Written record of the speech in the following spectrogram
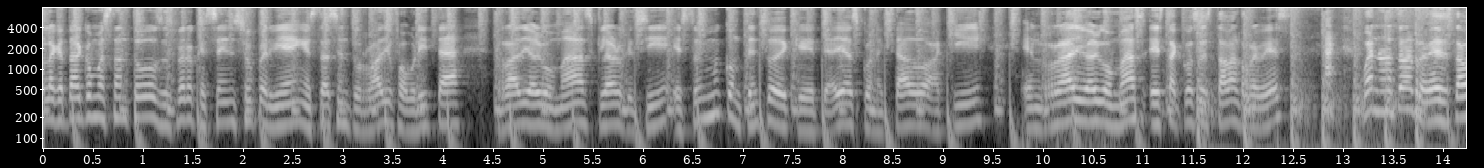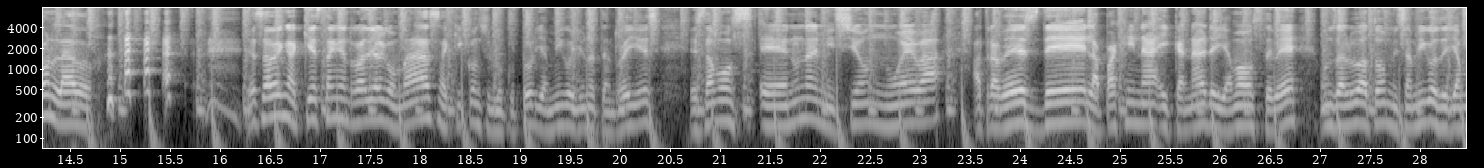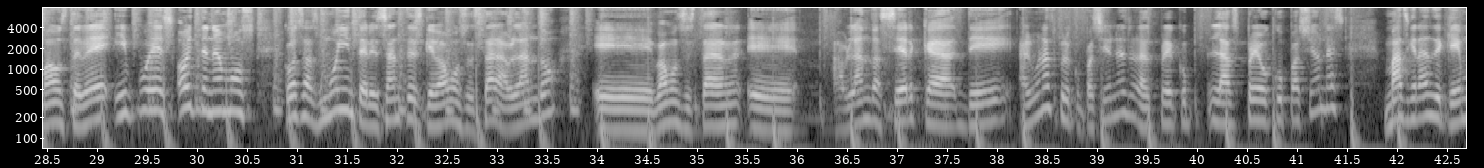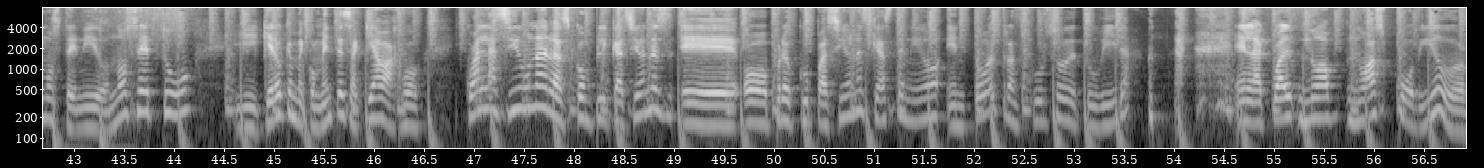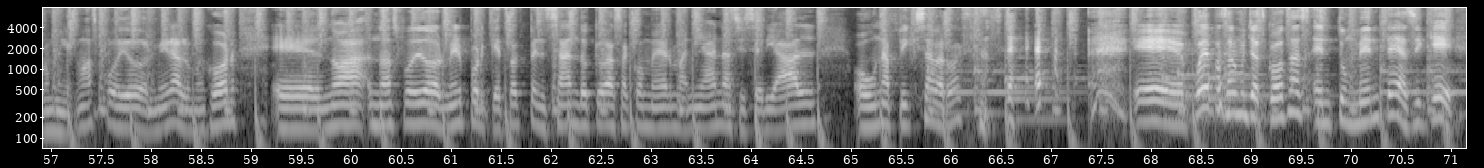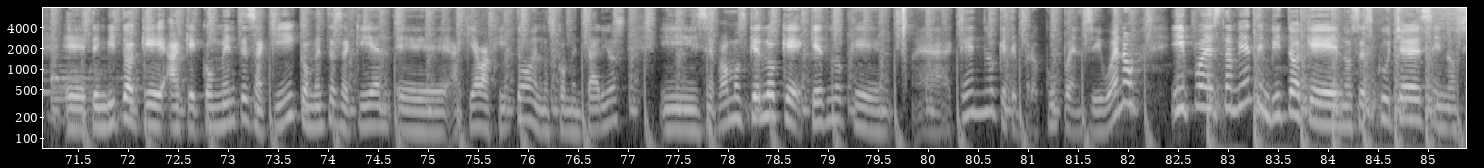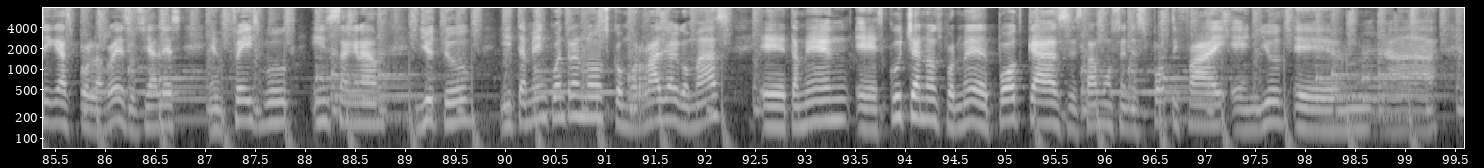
Hola, ¿qué tal? ¿Cómo están todos? Espero que estén súper bien. ¿Estás en tu radio favorita? ¿Radio algo más? Claro que sí. Estoy muy contento de que te hayas conectado aquí en Radio algo más. Esta cosa estaba al revés. bueno, no estaba al revés, estaba a un lado. Ya saben, aquí están en Radio Algo Más, aquí con su locutor y amigo Jonathan Reyes. Estamos en una emisión nueva a través de la página y canal de Llamados TV. Un saludo a todos mis amigos de Llamados TV. Y pues hoy tenemos cosas muy interesantes que vamos a estar hablando. Eh, vamos a estar... Eh, hablando acerca de algunas preocupaciones, las, las, preocupaciones más grandes que hemos tenido. No sé tú, y quiero que me comentes aquí abajo, ¿cuál ha sido una de las complicaciones eh, o preocupaciones que has tenido en todo el transcurso de tu vida? en la cual no, no has podido dormir, no has podido dormir, a lo mejor eh, no, no has podido dormir porque estás pensando que vas a comer mañana, si cereal, o una pizza, ¿verdad? Eh, puede pasar muchas cosas en tu mente, así que eh, te invito a que, a que comentes aquí, comentes aquí, en, eh, aquí abajito en los comentarios y sepamos qué es lo que, qué es lo que, ah, qué es lo que te preocupa en sí. Bueno, y pues también te invito a que nos escuches y nos sigas por las redes sociales en Facebook, Instagram, YouTube y también encuéntranos como Radio Algo Más. También escúchanos por medio de podcast, estamos en Spotify, en YouTube,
